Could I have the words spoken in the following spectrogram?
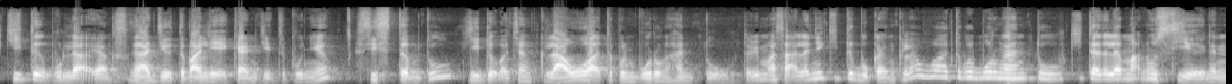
Kita pula yang sengaja terbalikkan kita punya sistem tu hidup macam kelawar ataupun burung hantu. Tapi masalahnya kita bukan kelawar ataupun burung hantu. Kita adalah manusia dan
